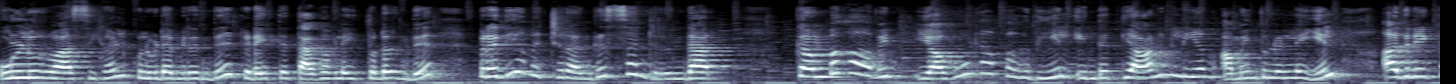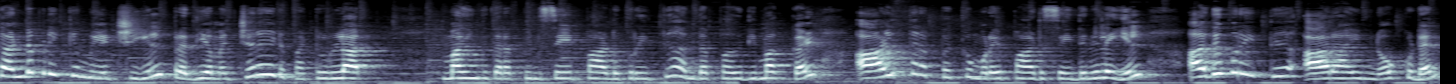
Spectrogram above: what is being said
உள்ளூர்வாசிகள் குழுவிடமிருந்து கிடைத்த தகவலை தொடர்ந்து பிரதி அமைச்சர் அங்கு சென்றிருந்தார். கம்பகாவின் யகோடா பகுதியில் இந்த தியான நிலையம் அமைந்துள்ள நிலையில் அதனை கண்டுபிடிக்கும் முயற்சியில் பிரதியமைச்சர் ஈடுபட்டுள்ளார். மஹிந்த தரப்பின் செயற்பாடு குறித்து அந்த பகுதி மக்கள் ஆளுந்தரப்புக்கு முறைப்பாடு செய்த நிலையில் அது குறித்து ஆராயும் நோக்குடன்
